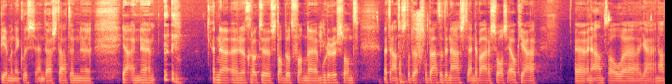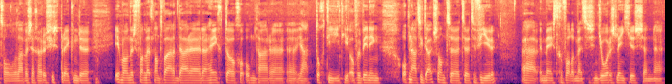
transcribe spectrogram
Pierma Necklace. En daar staat een, uh, ja, een, een, een grote standbeeld van moeder Rusland. Met een aantal soldaten ernaast. En er waren zoals elk jaar een, aantal, ja, een aantal, laten we zeggen, Russisch sprekende inwoners van Letland waren daar, daarheen getogen om daar ja, toch die, die overwinning op Nazi-Duitsland te, te vieren. In de meeste gevallen met Sint-Joris-lintjes. En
